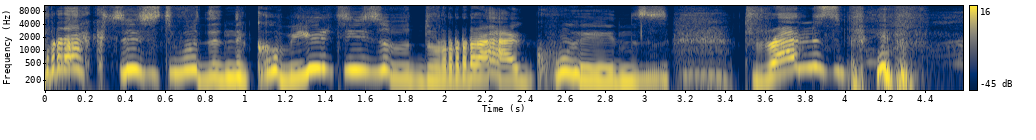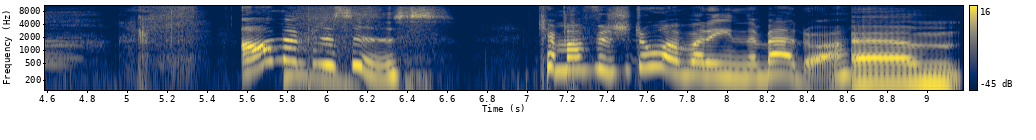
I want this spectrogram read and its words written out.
practiced within the communities of drag queens, trans people. Ja men precis. Kan man förstå vad det innebär då? Ehm,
